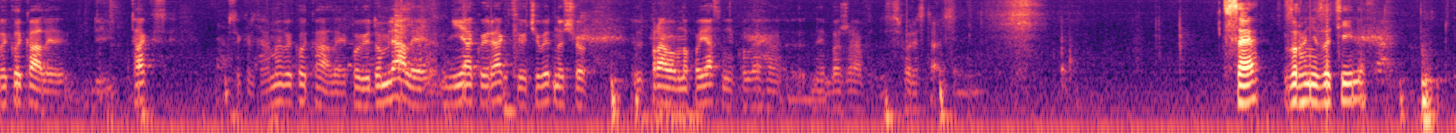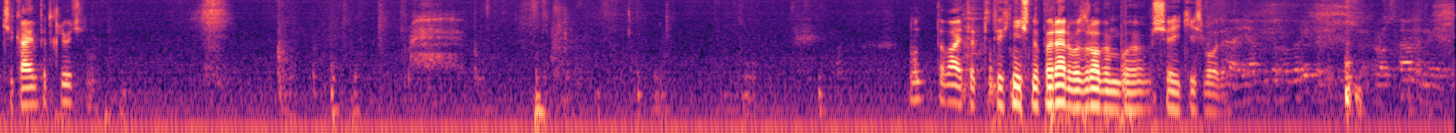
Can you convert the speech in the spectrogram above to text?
викликали так секретар, ми викликали, повідомляли, ніякої реакції. Очевидно, що правом на пояснення колега не бажав скористатися. Все з організаційних. Чекаємо підключення. Ну, давайте технічну перерву зробимо, бо ще якісь буде. Так, Я буду говорити виключно про обставини, які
